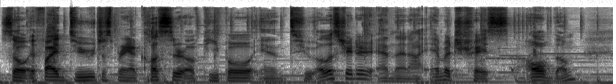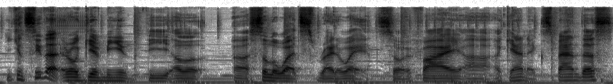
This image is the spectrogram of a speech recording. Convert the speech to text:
So if I do just bring a cluster of people into Illustrator and then I image trace all of them, you can see that it'll give me the uh, uh, silhouettes right away. So if I, uh, again, expand this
